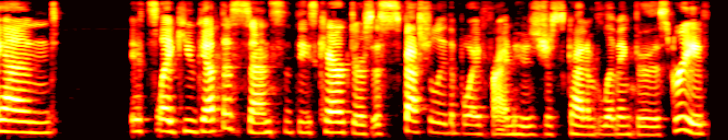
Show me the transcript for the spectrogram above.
and it's like you get the sense that these characters especially the boyfriend who's just kind of living through this grief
